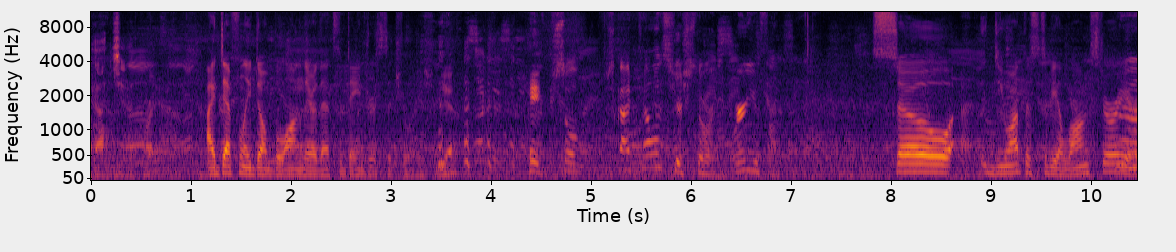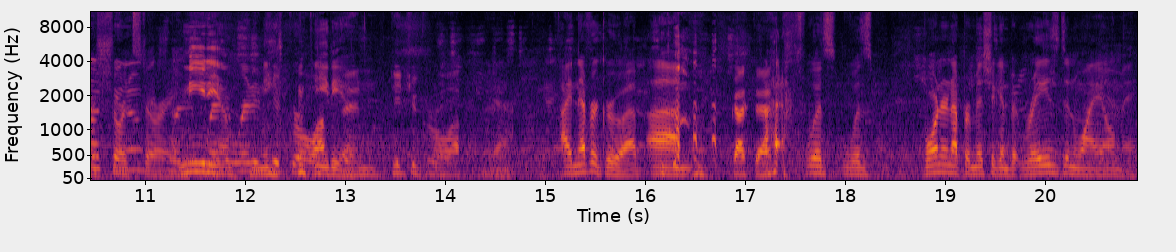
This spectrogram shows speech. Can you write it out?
Gotcha. I definitely don't belong there. That's a dangerous situation. Yeah. Hey, so Scott, tell us your story. Where are you from? So, uh, do you want this to be a long story or a you short know, story? Medium. Where, where did you grow up? Medium. And did you grow up? Yeah. I never grew up. Um, Got that? I was was born in Upper Michigan, but raised in Wyoming,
